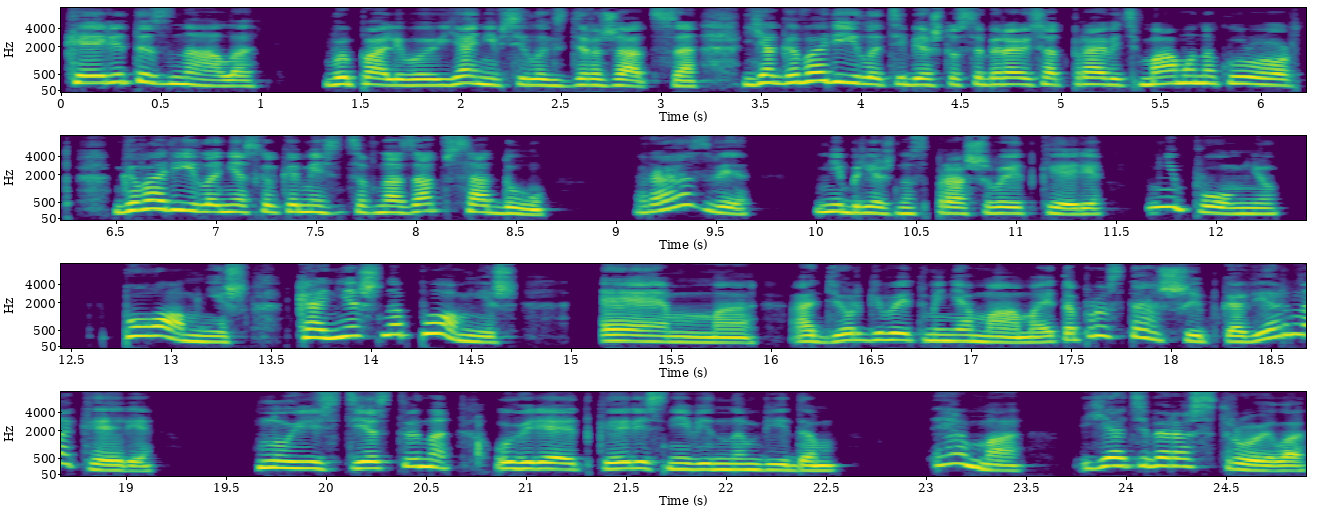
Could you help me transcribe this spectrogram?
Кэрри, ты знала. Выпаливаю я, не в силах сдержаться. Я говорила тебе, что собираюсь отправить маму на курорт. Говорила несколько месяцев назад в саду. «Разве?» — небрежно спрашивает Кэрри. «Не помню». «Помнишь! Конечно, помнишь!» «Эмма!» — одергивает меня мама. «Это просто ошибка, верно, Кэрри?» «Ну, естественно», — уверяет Кэрри с невинным видом. «Эмма, я тебя расстроила.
